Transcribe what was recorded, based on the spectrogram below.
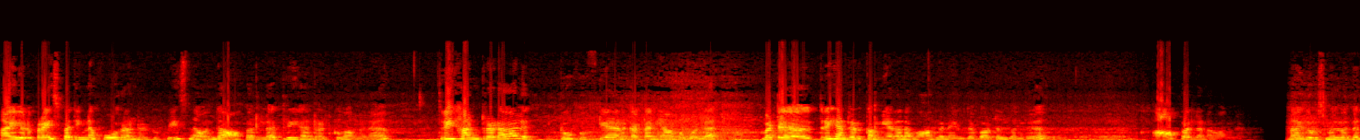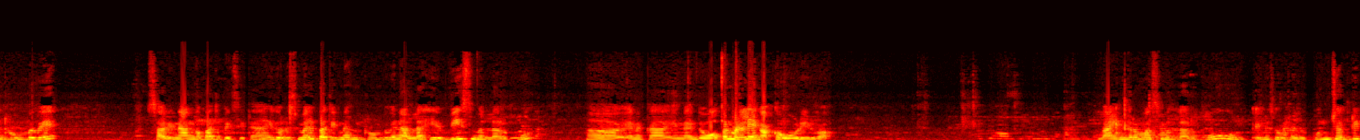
இதோட ப்ரைஸ் பார்த்தீங்கன்னா ஃபோர் ஹண்ட்ரட் ருபீஸ் நான் வந்து ஆஃபரில் த்ரீ ஹண்ட்ரட்க்கு வாங்கினேன். த்ரீ ஹண்ட்ரடா இல்லை டூ ஃபிஃப்டியாக எனக்கு கரெக்டாக ஞாபகம் இல்லை. பட் த்ரீ ஹண்ட்ரட் கம்மியாக தான் நான் வாங்கினேன் இந்த பாட்டில் வந்து. ஆஃபரில் நான் வாங்கினேன். ஆனால் இதோட ஸ்மெல் வந்து ரொம்பவே சாரி நான் அங்கே பார்த்து பேசிட்டேன். இதோட ஸ்மெல் பார்த்தீங்கன்னா ரொம்பவே நல்லா ஹெவி ஸ்மெல்லாக இருக்கும். எனக்கு என்ன இந்த ஓப்பன் பண்ணல எங்கள் அக்கா ஓடிடுவா. பயங்கரமாக ஸ்மெல்லாக இருக்கும். என்ன சொல்கிறது கொஞ்சம் எப்படி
